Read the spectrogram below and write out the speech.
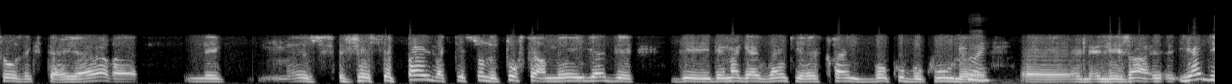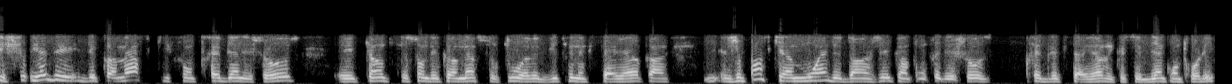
choses extérieures. Euh, les, je ne sais pas la question de tout fermer. Il y a des, des, des magasins qui restreignent beaucoup, beaucoup le, Oui. euh, les, gens. Il y a des il y a des, des commerces qui font très bien les choses. Et quand ce sont des commerces, surtout avec vitrine extérieure, quand je pense qu'il y a moins de danger quand on fait des choses près de l'extérieur et que c'est bien contrôlé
